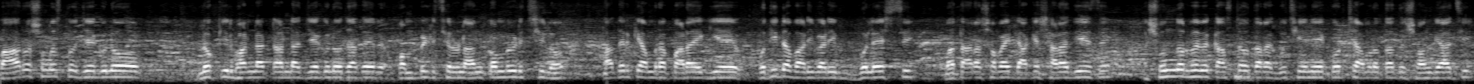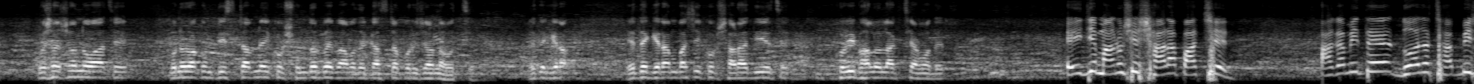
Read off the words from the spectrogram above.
বা আরও সমস্ত যেগুলো লক্ষ্মীর ভাণ্ডার টান্ডার যেগুলো যাদের কমপ্লিট ছিল না আনকমপ্লিট ছিল, তাদেরকে আমরা পাড়ায় গিয়ে প্রতিটা বাড়ি বাড়ি বলে এসেছি, বা তারা সবাই ডাকে সাড়া দিয়েছে। সুন্দরভাবে কাজটাও তারা গুছিয়ে নিয়ে করছে আমরা তাদের সঙ্গে আছি। প্রশাসনও আছে কোনো রকম ডিস্টার্ব নেই খুব সুন্দরভাবে আমাদের কাজটা পরিচালনা হচ্ছে। এতে গ্রাম এতে গ্রামবাসী খুব সাড়া দিয়েছে খুবই ভালো লাগছে আমাদের। এই যে মানুষের সাড়া পাচ্ছেন আগামীতে দু হাজার ছাব্বিশ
